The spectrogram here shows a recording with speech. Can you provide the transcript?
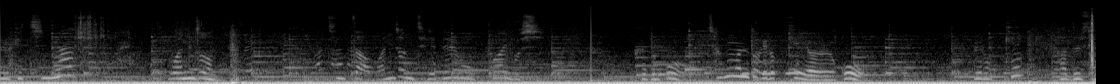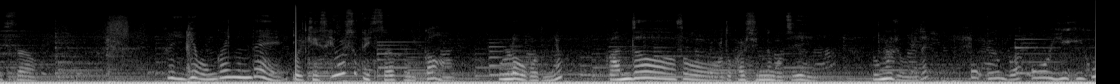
이렇게 치면 완전 완전 제대로 프라이버시. 그리고 창문도 이렇게 열고 이렇게 닫을 수 있어요. 그리고 이게 뭔가 했는데 뭐 이렇게 세울 수도 있어요. 보니까 올라오거든요. 앉아서도 갈 수 있는 거지. 너무 좋은데? 어 이거 뭐야? 어 이, 이거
